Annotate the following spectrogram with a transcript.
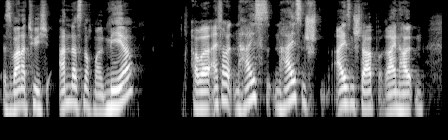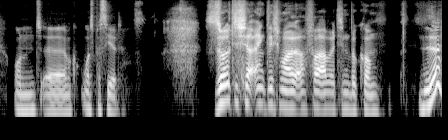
es war natürlich anders nochmal mehr, aber einfach einen, heiß, einen heißen Eisenstab reinhalten und äh, gucken, was passiert. Sollte ich ja eigentlich mal verarbeitet hinbekommen. Ne?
